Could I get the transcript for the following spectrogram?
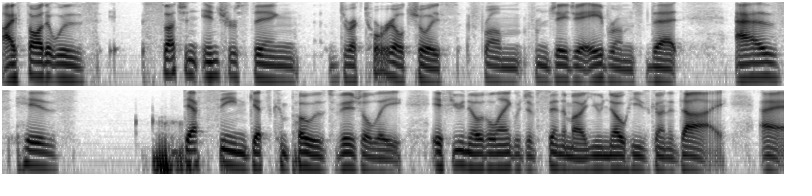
I thought it was such an interesting directorial choice from from J.J. Abrams that as his death scene gets composed visually, if you know the language of cinema, you know he's going to die. Uh,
